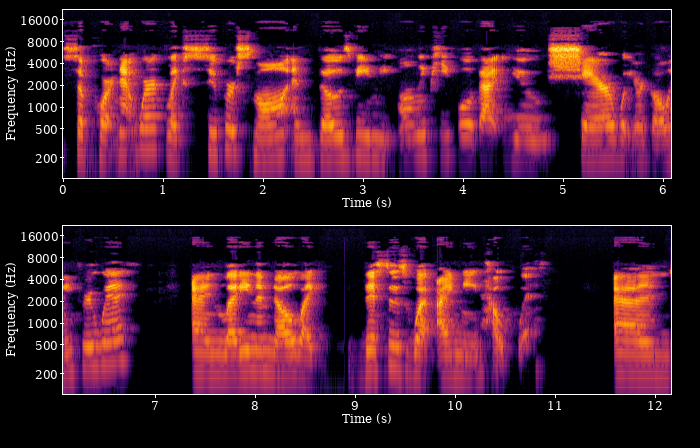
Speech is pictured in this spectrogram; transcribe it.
support network, like super small, and those being the only people that you share what you're going through with, and letting them know, like, this is what I need help with. And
